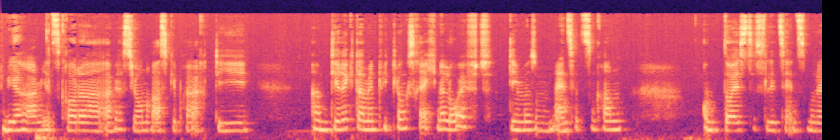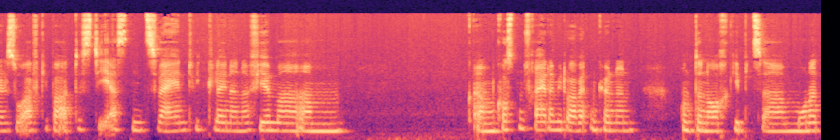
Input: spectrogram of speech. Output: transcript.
wir haben jetzt gerade eine Version rausgebracht, die ähm, direkt am Entwicklungsrechner läuft, die man so einsetzen kann. Und da ist das Lizenzmodell so aufgebaut, dass die ersten zwei Entwickler in einer Firma ähm, ähm, kostenfrei damit arbeiten können und danach gibt es äh, monat,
